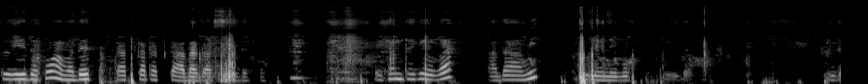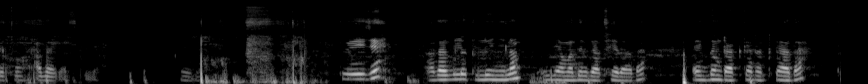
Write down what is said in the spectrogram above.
তো এই দেখো আমাদের টাটকা টাটকা আদা গাছ দেখো। এখান থেকে এবার আদা আমি তুলে নেব। এই দেখো এই দেখো আদা গাছগুলো। এই দেখো। তো এই যে আদাগুলো তুলে নিলাম, এই যে আমাদের গাছের আদা, একদম টাটকা টাটকা আদা। তো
